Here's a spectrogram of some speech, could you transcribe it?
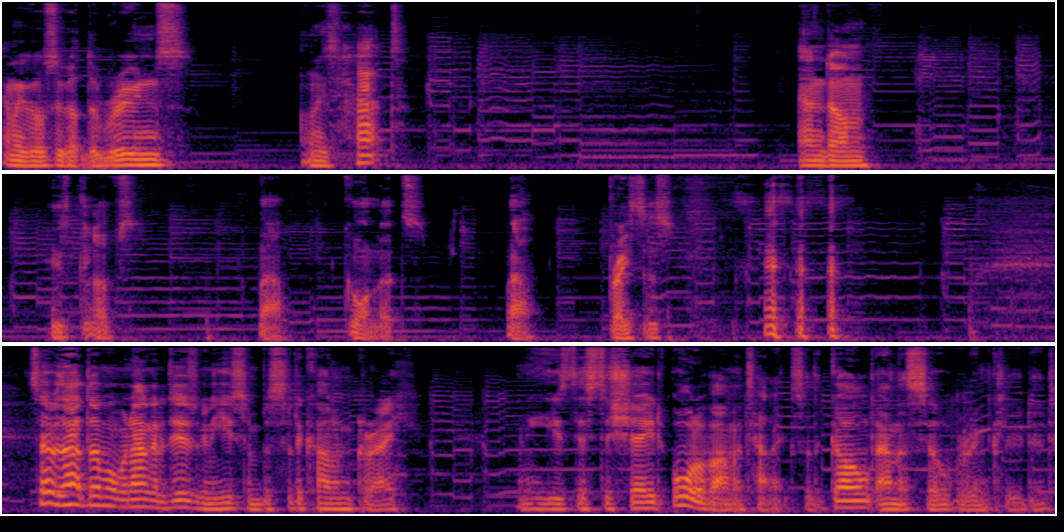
And we've also got the runes on his hat and on his gloves. Well, gauntlets well, braces. so with that done, what we're now going to do is we're going to use some Basilicanum Grey. I'm going to use this to shade all of our metallics, so the gold and the silver included.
